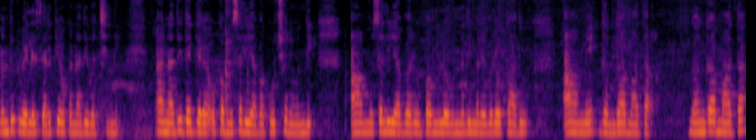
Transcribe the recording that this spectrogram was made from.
ముందుకు వెళ్ళేసరికి ఒక నది వచ్చింది. ఆ నది దగ్గర ఒక ముసలి అవ్వ కూర్చొని ఉంది. ఆ ముసలి అవ్వ రూపంలో ఉన్నది మరెవరో కాదు. ఆమె గంగామాత. గంగామాత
